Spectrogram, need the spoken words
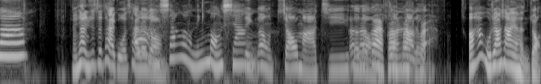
啦。很像你去吃泰国菜那哦好种香哦，柠檬香，那那种椒麻鸡那种酸辣的哦，它胡椒香也很重，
